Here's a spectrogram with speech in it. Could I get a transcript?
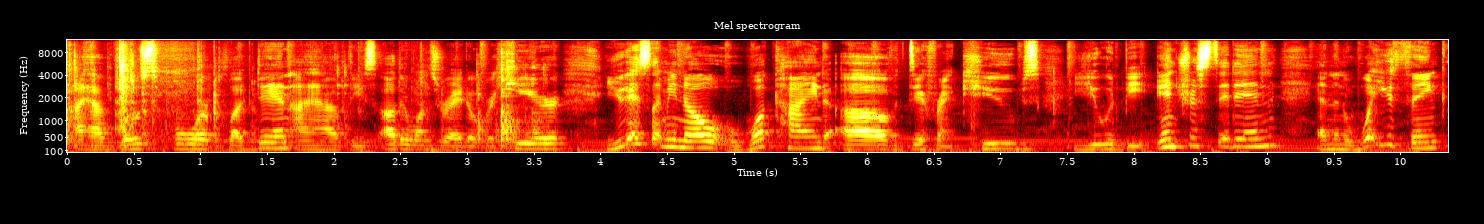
I have those four plugged in. I have these other ones right over here. You guys let me know what kind of different cubes you would be interested in, and then what you think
